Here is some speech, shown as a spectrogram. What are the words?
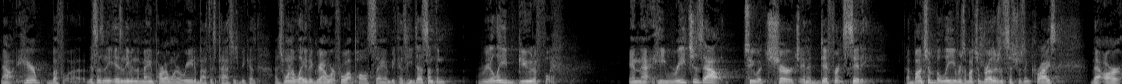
Now, here, before, uh, this isn't, isn't even the main part I want to read about this passage because I just want to lay the groundwork for what Paul's saying because he does something really beautiful in that he reaches out to a church in a different city, a bunch of believers, a bunch of brothers and sisters in Christ that are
